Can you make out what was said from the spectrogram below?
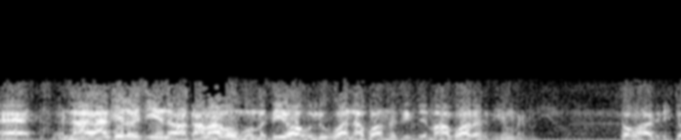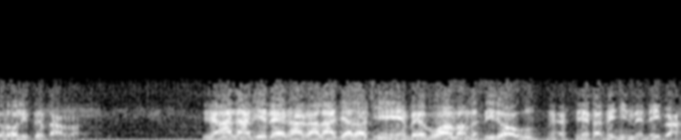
အဲအနာဂံဖြစ်လို့ရှိရင်တော့ကာမဘုံကိုမရှိတော့ဘူးလူဘဝနာဘဝမရှိဘူးဗြဟ္မာဘဝတော့စည်းအောင်မယ်တော်ပါသည်တော်တော်လေးသက်သာသွားတယ်ဉာဏ်နာဖြစ်တဲ့အခါကာလကြတော့ဖြစ်ရင်ဘယ်ဘဝမှမရှိတော့ဘူးအဲဆင်းရဲခတ်သိင်းကြီးနဲ့နိဗ္ဗာန်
